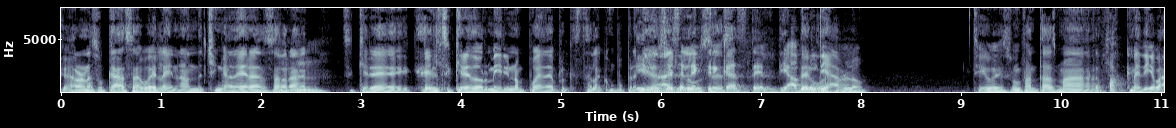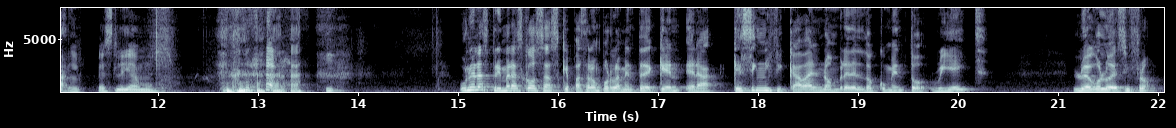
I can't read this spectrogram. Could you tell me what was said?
Llegaron a su casa, güey, la llenaron de chingaderas. Ahora se quiere, él se quiere dormir y no puede porque está la compu Y prendida. luces Hay eléctricas del diablo. del güey. diablo. Sí, güey, es un fantasma medieval. Es Liam. Una de las primeras cosas que pasaron por la mente de Ken era qué significaba el nombre del documento Create. Luego lo descifró.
